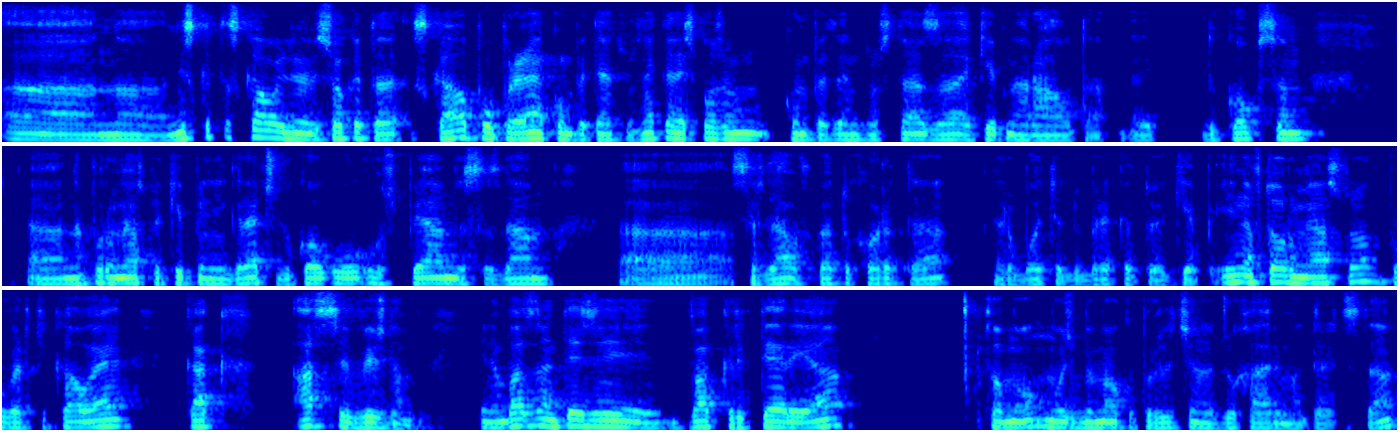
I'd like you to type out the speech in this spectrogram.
а, на ниската скала или на високата скала по определена компетентност. Нека да използвам компетентността за екипна работа. Нали, доколко съм а, на първо място екипен играч, доколко успявам да създам а, среда, в която хората работят добре като екип. И на второ място по вертикал е как аз се виждам. И на база на тези два критерия, това може би малко прилича на Джухари матрицата,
